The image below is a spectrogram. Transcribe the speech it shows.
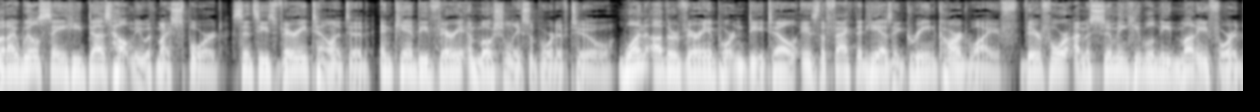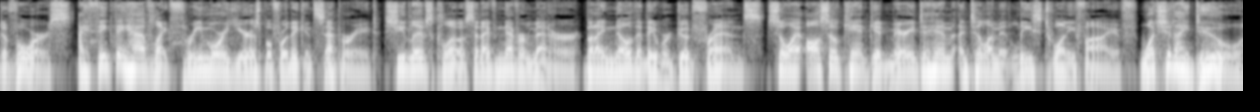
But I will say he does help me with my sport, since he's very talented and can be very emotionally supportive too. One other very important detail is the fact that he has a green card wife. Therefore, I'm assuming he will need money for a divorce. I think they have like three more years before they can separate. She lives close and I've never met her, but I know that they were good friends. So I also can't get married to him until I'm at least 25. What should I do?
